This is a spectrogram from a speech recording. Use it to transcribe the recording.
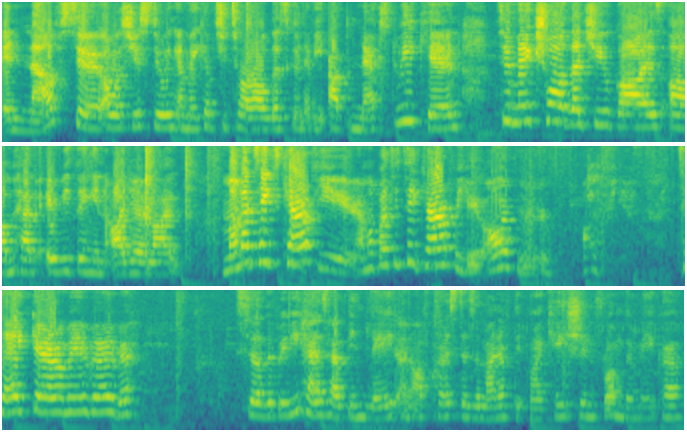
enough. So I was just doing a makeup tutorial that's going to be up next weekend to make sure that you guys um have everything in order. Like mama takes care of you. I'm about to take care of you. All of you. All of you. Take care of me baby. So the baby hairs have been laid and of course there's a line of demarcation from the makeup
